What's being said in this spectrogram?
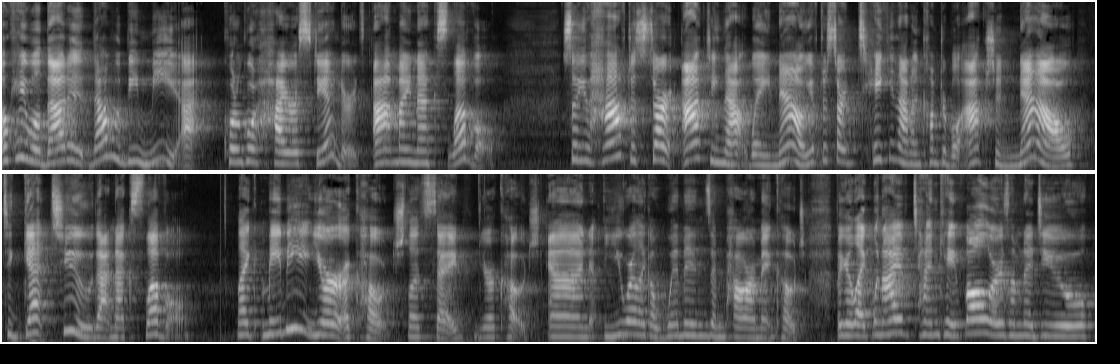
okay, well that is that would be me at quote unquote higher standards at my next level. So you have to start acting that way now. You have to start taking that uncomfortable action now to get to that next level. Like maybe you're a coach, let's say you're a coach and you are like a women's empowerment coach, but you're like, when I have 10K followers, I'm gonna do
